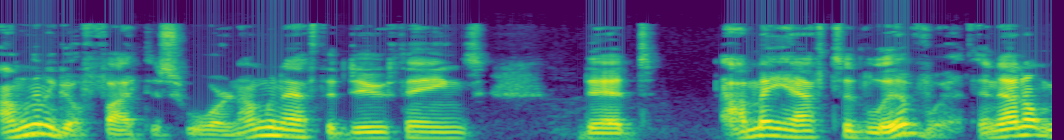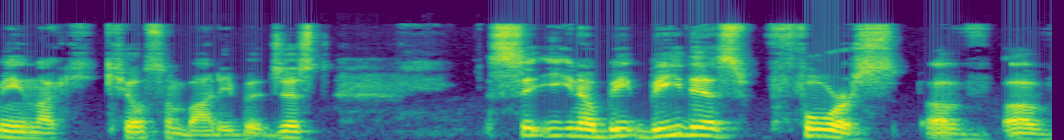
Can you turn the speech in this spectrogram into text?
I'm going to go fight this war and I'm going to have to do things that I may have to live with. And I don't mean like kill somebody, but just see, you know, be, be this force of, of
